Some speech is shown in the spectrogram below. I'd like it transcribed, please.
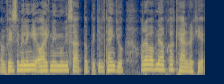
हम फिर से मिलेंगे और एक नई मूवी के साथ, तब तक के लिए थैंक यू और अब अपने आप का ख्याल रखिए।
